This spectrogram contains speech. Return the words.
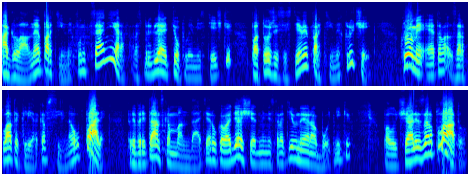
а главное партийных функционеров, распределяя теплые местечки по той же системе партийных ключей. Кроме этого, зарплаты клерков сильно упали. При британском мандате руководящие административные работники получали зарплату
